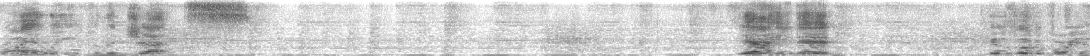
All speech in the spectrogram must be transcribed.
Reilly for the Jets. Yeah, he did. He was looking for you.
